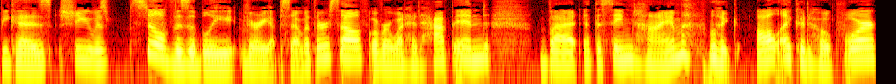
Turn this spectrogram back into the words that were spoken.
because she was still visibly very upset with herself over what had happened. But at the same time, like all I could hope for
